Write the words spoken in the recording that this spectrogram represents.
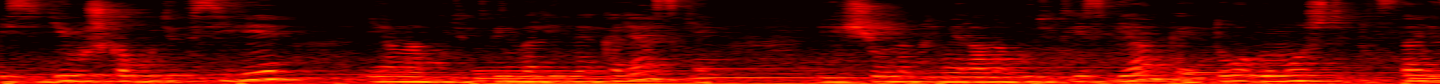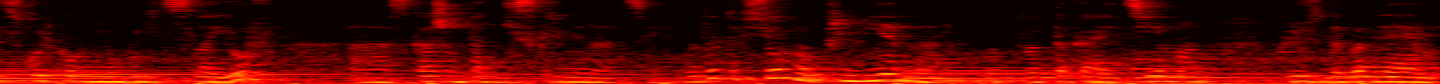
Если девушка будет в селе, и она будет в инвалидной коляске, и еще, например, она будет лесбиянкой, то вы можете представить, сколько у нее будет слоев, скажем так, дискриминации. Вот это все мы примерно, вот, вот такая тема, плюс добавляем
